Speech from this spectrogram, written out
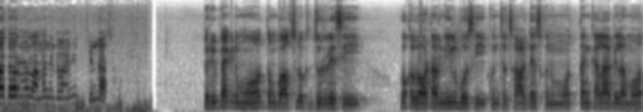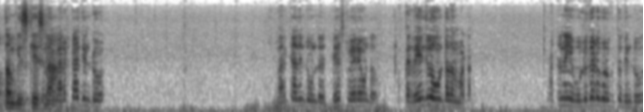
వాతావరణంలో అన్నం తింటాం అనేది బిందాస్. పెరుగు ప్యాకెట్ మొత్తం బాక్స్లోకి జుర్రేసి ఒక లోట నీళ్ళు పోసి కొంచెం సాల్ట్ వేసుకొని మొత్తం కలాబిలా మొత్తం బిస్కేసిన. మిరక్కాయ తింటూ మెరకా తింటూ ఉంటుంది టేస్ట్ వేరే ఉంటుంది. ఒక రేంజ్లో ఉంటుంది అనమాట అట్లనే ఈ ఉల్లిగడ్డ కొరుకుతూ తింటూ.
